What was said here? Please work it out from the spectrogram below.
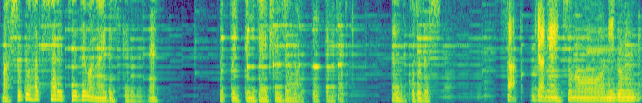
まあ、触発されてではないですけれどもね、ちょっと行ってみたい球場もあって行ってみたというようなことです。さあ、じゃあね、その二軍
